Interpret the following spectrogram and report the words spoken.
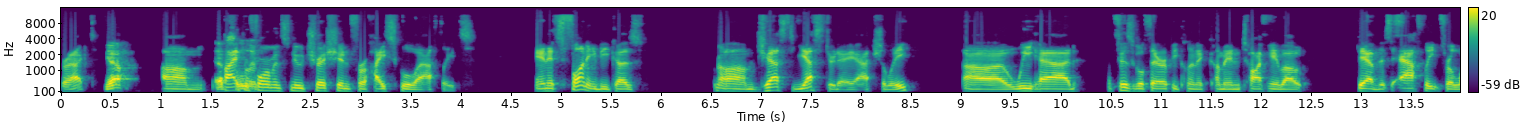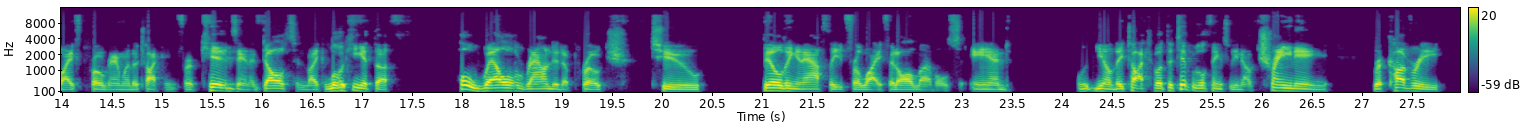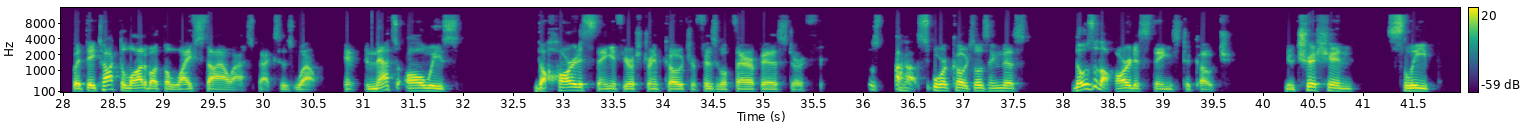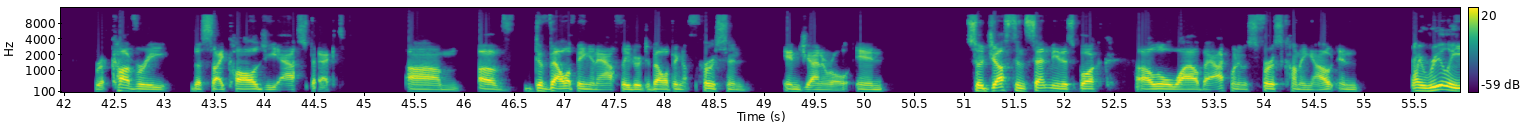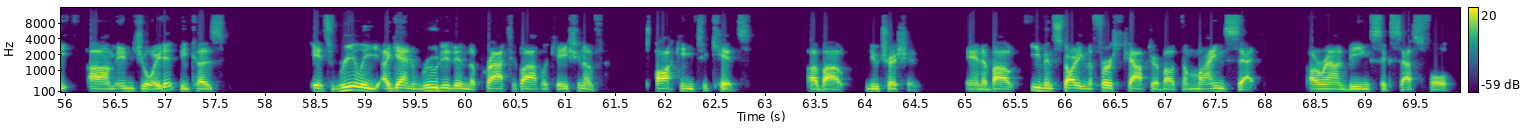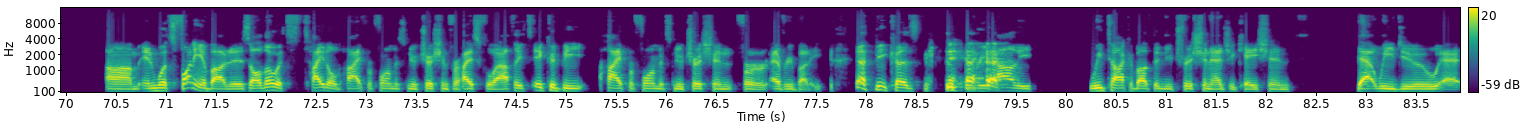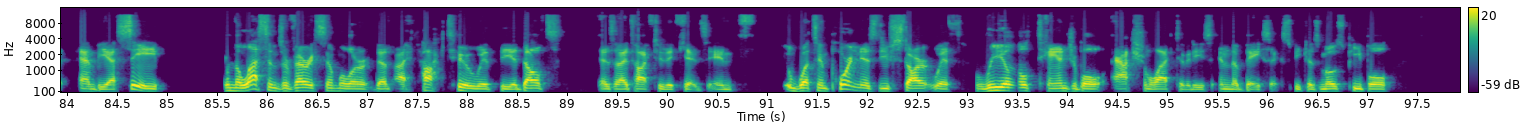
correct? Yeah. Um, high performance nutrition for high school athletes and it's funny because um, just yesterday actually uh, we had a physical therapy clinic come in talking about they have this athlete for life program where they're talking for kids and adults and like looking at the whole well-rounded approach to building an athlete for life at all levels. And you know they talked about the typical things we know training recovery but they talked a lot about the lifestyle aspects as well. And, and that's always the hardest thing if you're a strength coach or physical therapist or uh, sport coach listening to this those are the hardest things to coach nutrition, sleep, recovery, the psychology aspect um, of developing an athlete or developing a person in general. And so Justin sent me this book a little while back when it was first coming out, and I really um, enjoyed it because it's really, again, rooted in the practical application of talking to kids about nutrition and about even starting the first chapter about the mindset around being successful. Um, and what's funny about it is, although it's titled High Performance Nutrition for High School Athletes, it could be high performance nutrition for everybody because in reality, we talk about the nutrition education that we do at MBSC. And the lessons are very similar that I talk to with the adults as I talk to the kids. And what's important is you start with real, tangible, actionable activities in the basics because most people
